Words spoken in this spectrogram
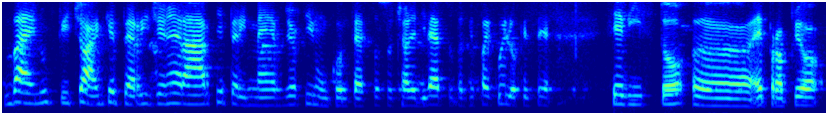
vai in ufficio anche per rigenerarti, per immergerti in un contesto sociale diverso, perché poi quello che si è, si è visto eh, è proprio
